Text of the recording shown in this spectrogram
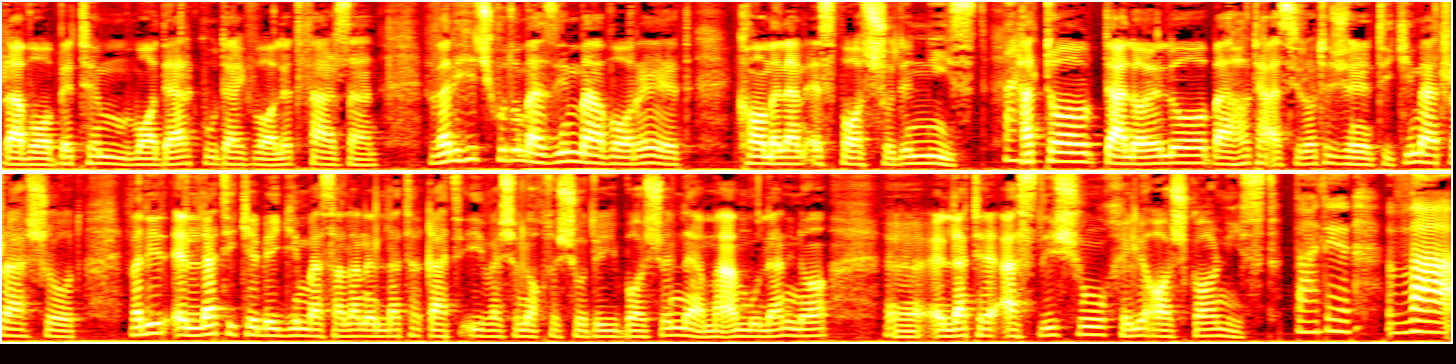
روابط مادر کودک والد فرزند. ولی هیچ کدوم از این موارد کاملا اثبات شده نیست. بله. حتی دلایل و به تاثیرات ژنتیکی مطرح شد. ولی علتی که بگیم مثلا علت قطعی و شناخته شده ای باشه نه. معمولا اینا علت اصلیشون خیلی آشکار نیست. بله و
